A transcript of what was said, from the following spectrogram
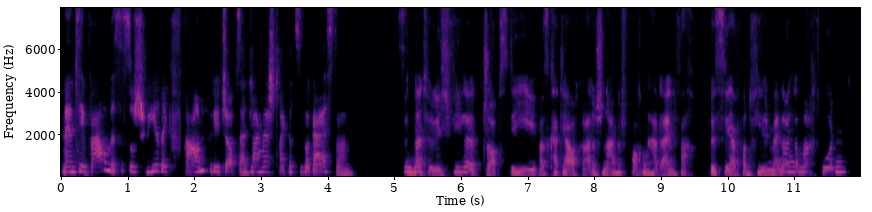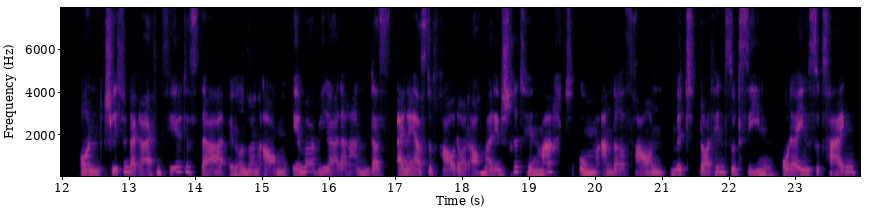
Nancy, warum ist es so schwierig, Frauen für die Jobs entlang der Strecke zu begeistern? Es sind natürlich viele Jobs, die, was Katja auch gerade schon angesprochen hat, einfach bisher von vielen Männern gemacht wurden. Und schlicht und ergreifend fehlt es da in unseren Augen immer wieder daran, dass eine erste Frau dort auch mal den Schritt hin macht, um andere Frauen mit dorthin zu ziehen oder ihnen zu zeigen,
